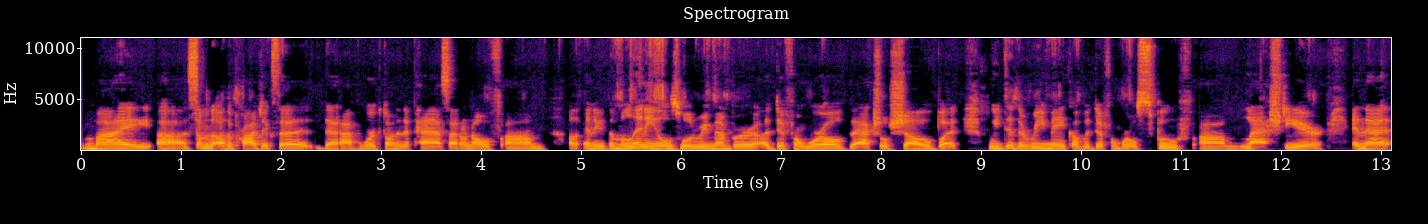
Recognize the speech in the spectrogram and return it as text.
my uh, some of the other projects that that I've worked on in the past. I don't know if um, any of the millennials will remember a different world, the actual show, but we did the remake of a different world spoof um, last year, and that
